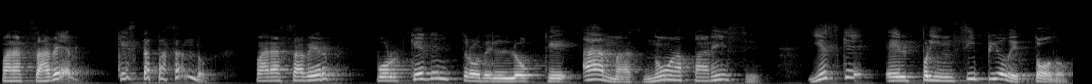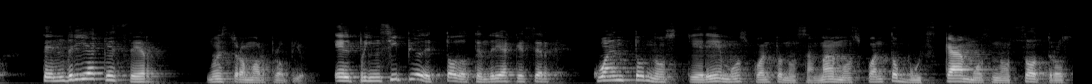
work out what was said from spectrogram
para saber qué está pasando, para saber ¿por qué dentro de lo que amas no apareces? Y es que el principio de todo tendría que ser nuestro amor propio. El principio de todo tendría que ser cuánto nos queremos, cuánto nos amamos, cuánto buscamos nosotros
